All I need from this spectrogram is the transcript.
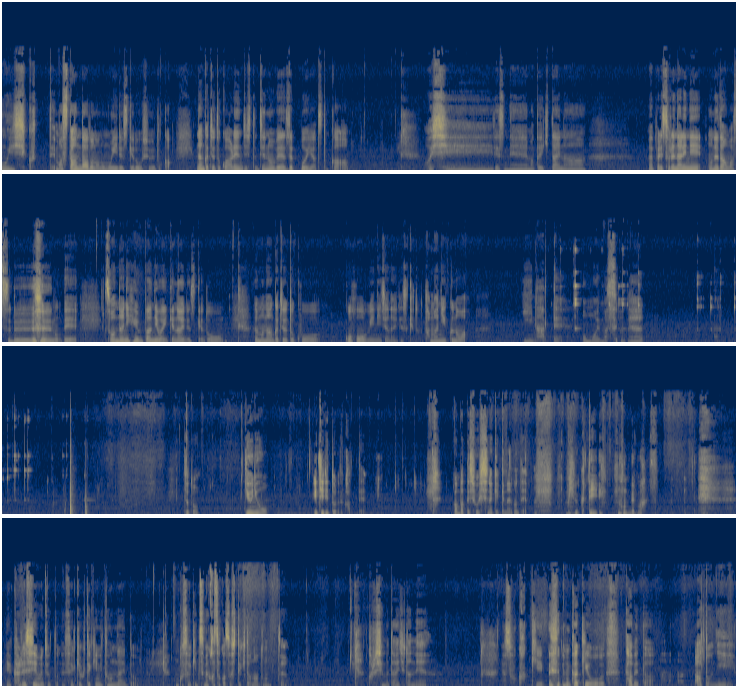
美味しくってまあスタンダードなのもいいですけどお醤油とか。なんかちょっとこうアレンジしたジェノベーゼっぽいやつとか。美味しいですね。また行きたいな。やっぱりそれなりにお値段はするのでそんなに頻繁にはいけないですけど。でもなんかちょっとこうご褒美にじゃないですけどたまに行くのはいいなって思いますよね。ちょっと牛乳を1リットルで買って頑張って消費しなきゃいけないので ミルクティー飲んでます。カルシウムちょっとね積極的に取んないとなんか最近爪カサカサしてきたなと思って。カルシウム大事だね。いやそう牡蠣 でも牡蠣を食べた後に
